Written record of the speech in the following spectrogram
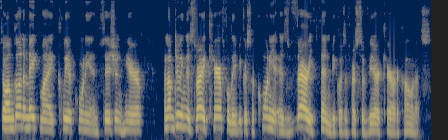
So I'm going to make my clear cornea incision here. And I'm doing this very carefully because her cornea is very thin because of her severe keratoconus.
